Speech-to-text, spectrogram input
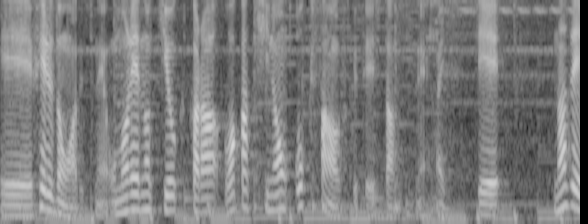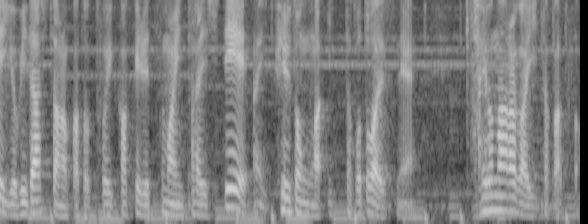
えーフェルドンはですね己の記憶から若き日の奥さんを複製したんですね、はい。でなぜ呼び出したのかと問いかける妻に対して、はい。フェルドンが言った言葉はですね。さよならが言いたかった。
